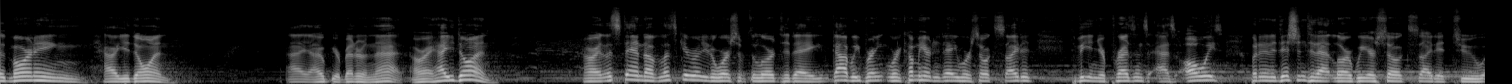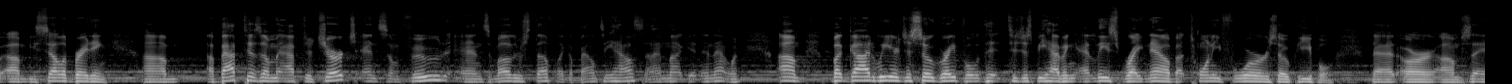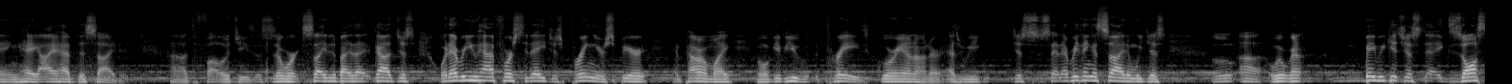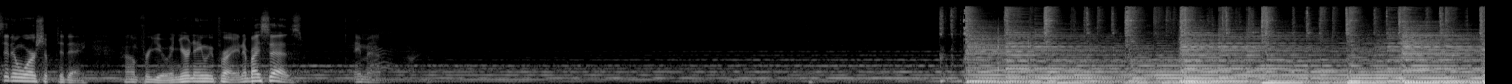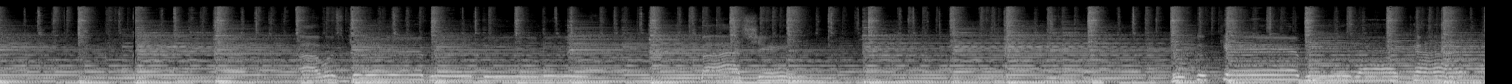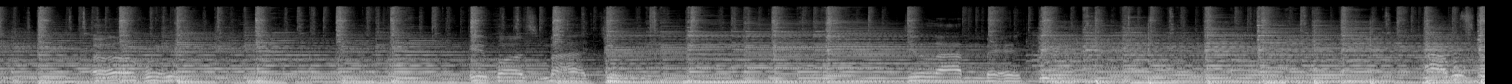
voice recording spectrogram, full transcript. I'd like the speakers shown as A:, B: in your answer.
A: Good morning. How are you doing? I, I hope you're better than that. All right, how you doing? All right, let's stand up. Let's get ready to worship the Lord today. God, we bring we're coming here today. We're so excited to be in your presence as always. But in addition to that, Lord, we are so excited to um, be celebrating um, a baptism after church and some food and some other stuff like a bouncy house. I'm not getting in that one. Um, but God, we are just so grateful to, to just be having at least right now about 24 or so people that are um, saying, "Hey, I have decided." uh, to follow Jesus. So we're excited by that. God, just whatever you have for us today, just bring your spirit and power and might, and we'll give you the praise, glory, and honor as we just set everything aside and we just, uh, we're going to maybe get just exhausted in worship today um, for you. In your name we pray. And everybody says, Amen. Who could carry that kind was my dream till I met you. I was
